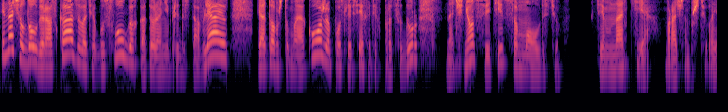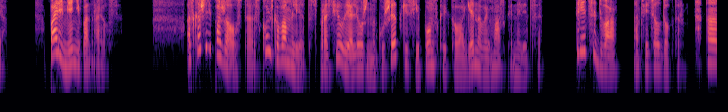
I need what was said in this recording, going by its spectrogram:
и начал долго рассказывать об услугах, которые они предоставляют, и о том, что моя кожа после всех этих процедур начнет светиться молодостью. «В темноте», — мрачно пошутила я. Парень мне не понравился. «А скажите, пожалуйста, сколько вам лет?» — спросила я, лежа на кушетке с японской коллагеновой маской на лице. «Тридцать два», — ответил доктор. «А,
